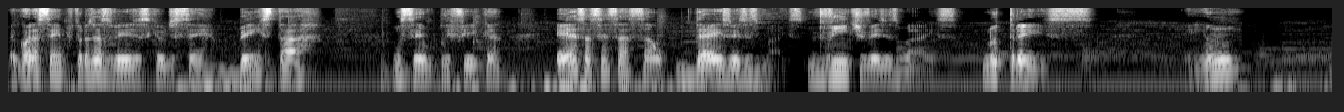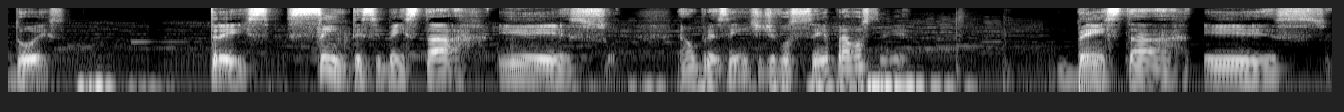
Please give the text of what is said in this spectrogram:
Agora sempre, todas as vezes que eu disser bem-estar, você amplifica essa sensação 10 vezes mais, 20 vezes mais. No 3. Em 1, 2, 3. Sinta esse bem-estar. Isso. É um presente de você para você. Bem-estar. Isso.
